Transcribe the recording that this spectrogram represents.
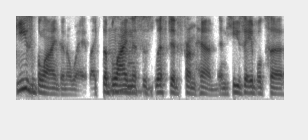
he's blind in a way like the Mhm. blindness is lifted from him and he's able to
